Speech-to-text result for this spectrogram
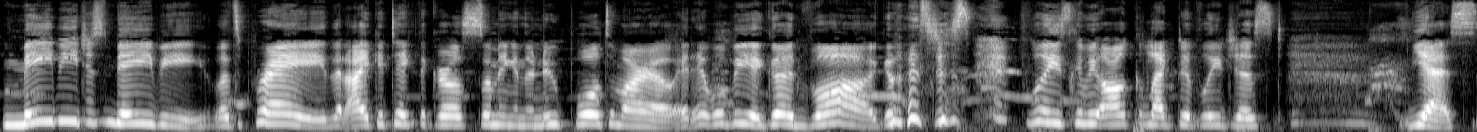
maybe, just maybe, let's pray that I could take the girls swimming in their new pool tomorrow and it will be a good vlog. Let's just, please, can we all collectively just, yes,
